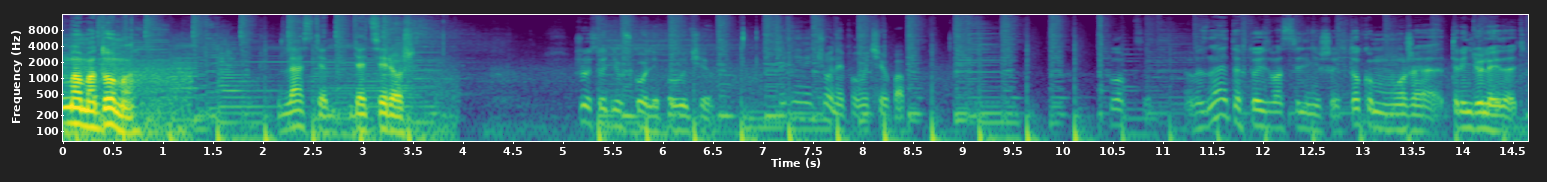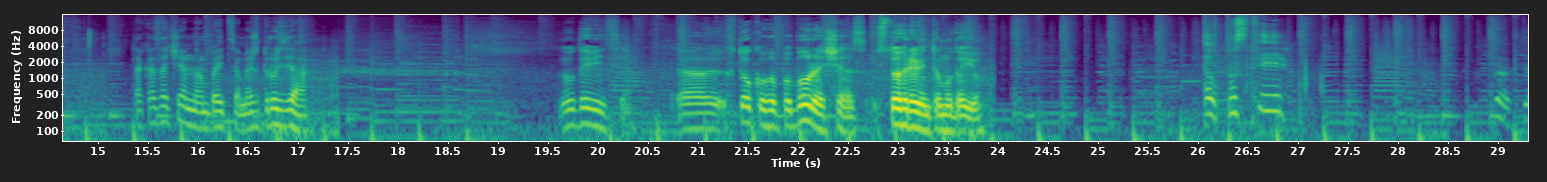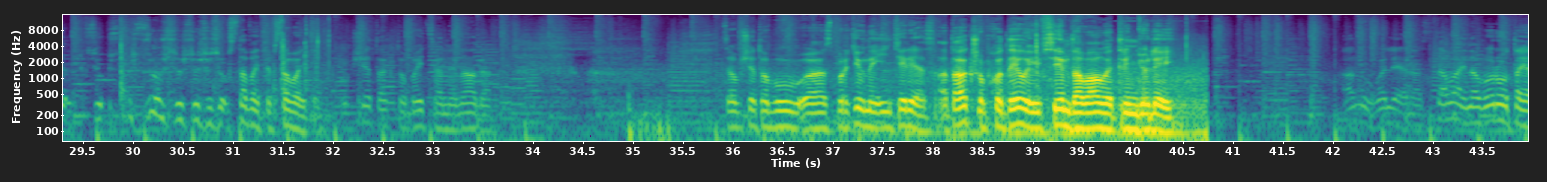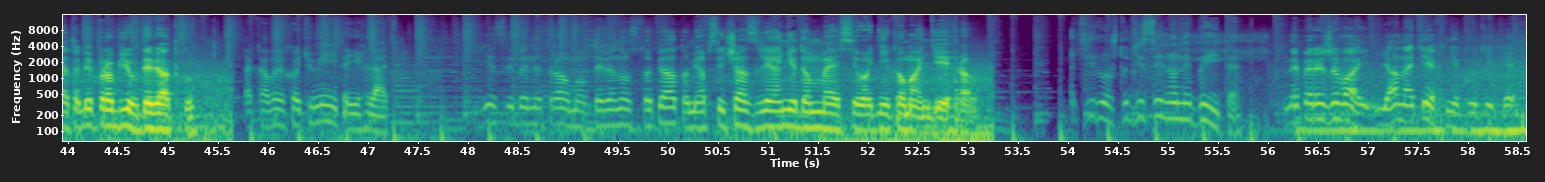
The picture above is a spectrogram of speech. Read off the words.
Мама дома. Здрасте, дядь Сереж. Що сьогодні в школі получив? Сьогодні нічого не получив, пап. Хлопці, ви знаєте, хто із вас сильніший? Хто кому може тріндюлей дати? Так а зачем нам биться? Ми ж друзі. Ну дивіться. Е, хто кого поборе зараз, 100 гривень тому даю. Отпусти. Так, так, все, все, все, все, все, все, вставайте, вставайте. Взагалі так то биться не треба. Це взагалі був е, спортивний інтерес. А так, щоб ходили і всім давали тріндюлей. А ну, Валера, вставай на ворота, я тобі проб'ю в дев'ятку. Так а ви хоч умієте їх глядь? Якщо б не травма в 95-му, я б зараз з Леонідом Месі в одній команді грав. Сереж, тоді сильно не бийте. Не переживай, я на техніку тільки.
